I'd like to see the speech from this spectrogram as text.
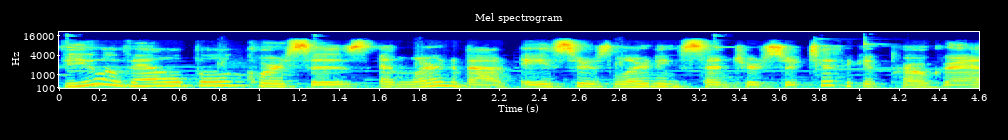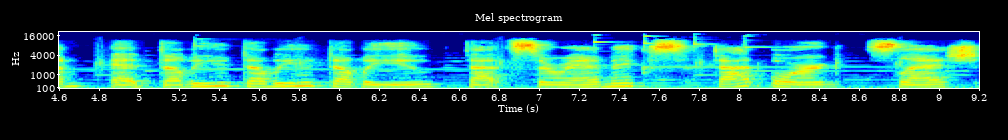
View available courses and learn about ACerS Learning Center certificate program at www.ceramics.org slash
